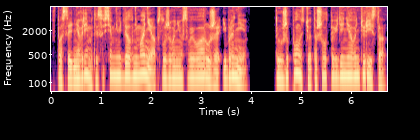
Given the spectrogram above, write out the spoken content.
в последнее время ты совсем не уделял внимания обслуживанию своего оружия и брони. Ты уже полностью отошел от поведения авантюриста.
